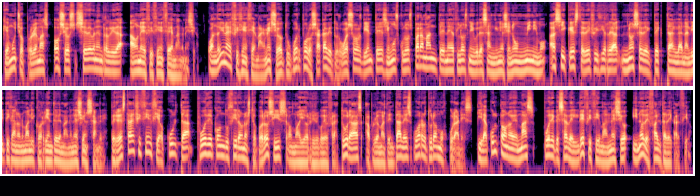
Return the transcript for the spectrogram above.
que muchos problemas óseos se deben en realidad a una deficiencia de magnesio. Cuando hay una deficiencia de magnesio, tu cuerpo lo saca de tus huesos, dientes y músculos para mantener los niveles sanguíneos en un mínimo, así que este déficit real no se detecta en la analítica normal y corriente de magnesio en sangre. Pero esta deficiencia oculta puede conducir a una osteoporosis, a un mayor riesgo de fracturas, a problemas dentales o a roturas musculares. Y la culpa, una vez más, puede que sea del déficit de magnesio y no de falta de calcio.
